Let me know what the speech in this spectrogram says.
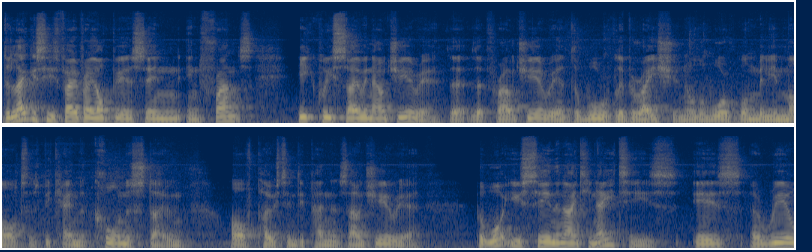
the legacy is very, very obvious in, in France, equally so in Algeria, that, that for Algeria, the War of Liberation or the War of One Million Martyrs became the cornerstone of post independence Algeria. But what you see in the 1980s is a real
